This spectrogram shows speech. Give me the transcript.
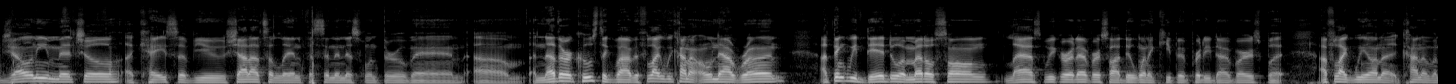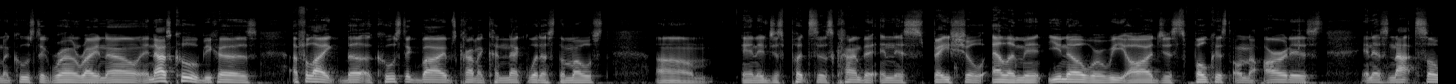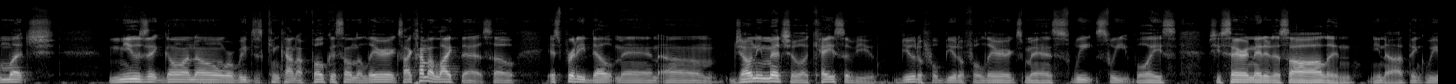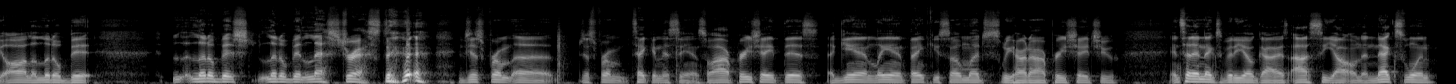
Joni Mitchell, A Case of You. Shout out to Lynn for sending this one through, man. Um, another acoustic vibe. I feel like we kind of own that run. I think we did do a metal song last week or whatever, so I do want to keep it pretty diverse, but I feel like we on a kind of an acoustic run right now, and that's cool because I feel like the acoustic vibes kind of connect with us the most. Um, and it just puts us kind of in this spatial element, you know, where we are just focused on the artist and it's not so much music going on where we just can kind of focus on the lyrics. I kind of like that. So it's pretty dope, man. Um, Joni Mitchell, A Case of You. Beautiful, beautiful lyrics, man. Sweet, sweet voice. She serenaded us all. And, you know, I think we all a little bit little bit little bit less stressed just from uh just from taking this in. So i appreciate this. Again lynn thank you so much sweetheart. I appreciate you. Until the next video guys i'll see y'all on the next one.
